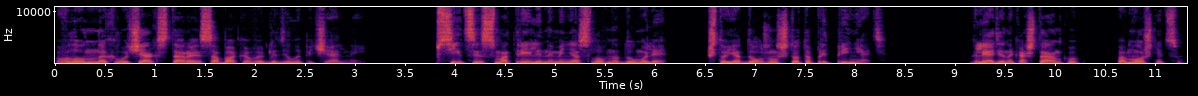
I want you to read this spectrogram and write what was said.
В лунных лучах старая собака выглядела печальной. Псицы смотрели на меня, словно думали, что я должен что-то предпринять. Глядя на каштанку, помощницу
